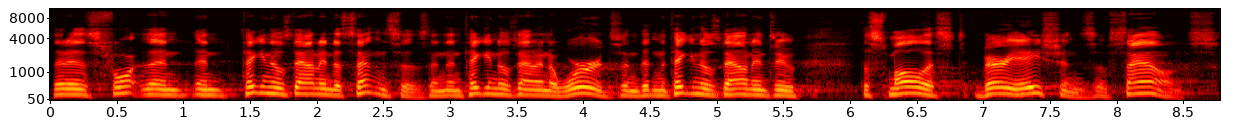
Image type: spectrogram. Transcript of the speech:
that is for, and, and taking those down into sentences and then taking those down into words and then taking those down into the smallest variations of sounds.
